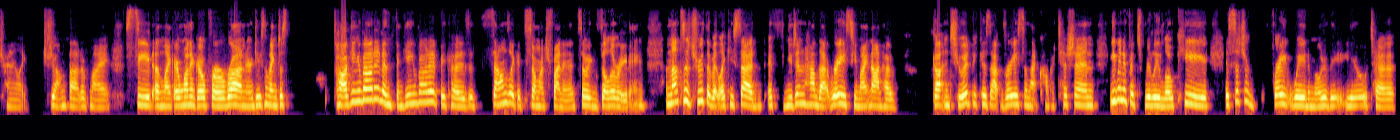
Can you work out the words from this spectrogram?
trying to like jump out of my seat and like i want to go for a run or do something. Just talking about it and thinking about it because it sounds like it's so much fun and it's so exhilarating. And that's the truth of it. Like you said, if you didn't have that race, you might not have gotten to it because that race and that competition, even if it's really low key, is such a great way to motivate you to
